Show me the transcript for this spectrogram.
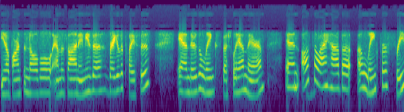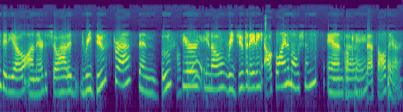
you know, Barnes and Noble, Amazon, any of the regular places. And there's a link specially on there. And also, I have a, a link for a free video on there to show how to reduce stress and boost your, you know, rejuvenating alkaline emotions. And uh, Okay. that's all there.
